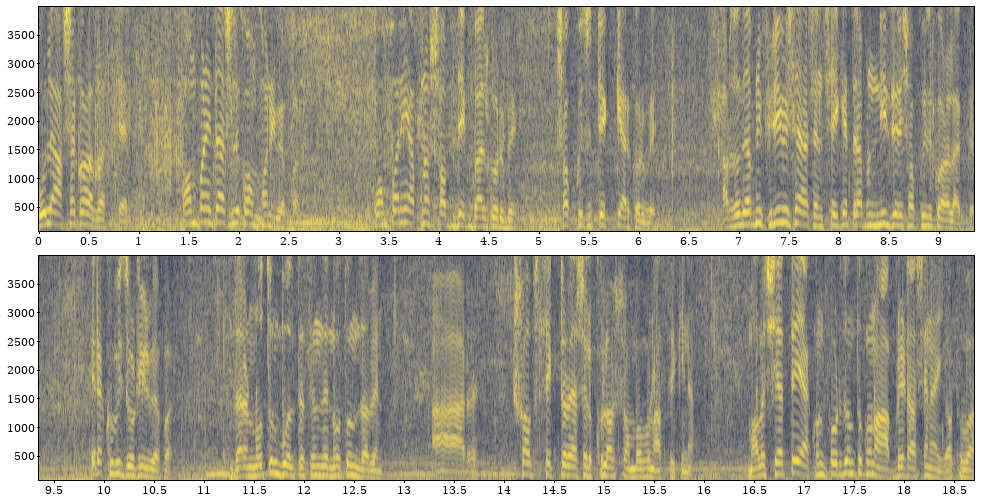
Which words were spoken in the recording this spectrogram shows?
বলে আশা করা যাচ্ছে আর কি। কোম্পানিতে আসলে কোম্পানির ব্যাপার। কোম্পানি আপনার সব দেখভাল করবে সব কিছু টেক কেয়ার করবে। আর যদি আপনি ফ্রি ভিসায় আসেন সেই ক্ষেত্রে আপনার নিজেরই সব কিছু করা লাগবে। এটা খুবই জটিল ব্যাপার। যারা নতুন বলতেছেন যে নতুন যাবেন, আর সব সেক্টরে আসলে খোলার সম্ভাবনা আছে কিনা। মালয়েশিয়াতে এখন পর্যন্ত কোনো আপডেট আসে নাই, অথবা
